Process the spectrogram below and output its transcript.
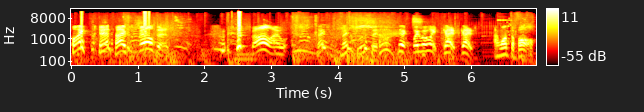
Why can't I build it? That's all I. Nice, nice losing. Nick, wait, wait, wait, guys, guys! I want the ball.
